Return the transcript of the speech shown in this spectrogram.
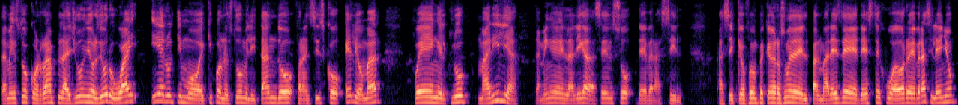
También estuvo con Rampla Juniors de Uruguay y el último equipo donde estuvo militando Francisco Eliomar fue en el club Marilia, también en la Liga de Ascenso de Brasil. Así que fue un pequeño resumen del palmarés de, de este jugador eh, brasileño.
